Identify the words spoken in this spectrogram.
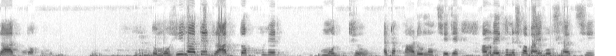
রাত দখল। তো মহিলাদের রাত দখলের মধ্যেও একটা কারণ আছে যে আমরা এখানে সবাই বসে আছি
